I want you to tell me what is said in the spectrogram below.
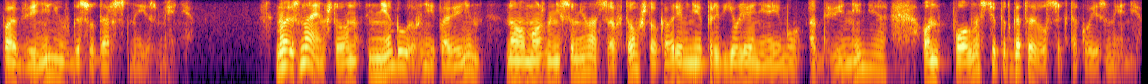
по обвинению в государственной измене. Мы знаем, что он не был в ней повинен, но можно не сомневаться в том, что ко времени предъявления ему обвинения он полностью подготовился к такой измене.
